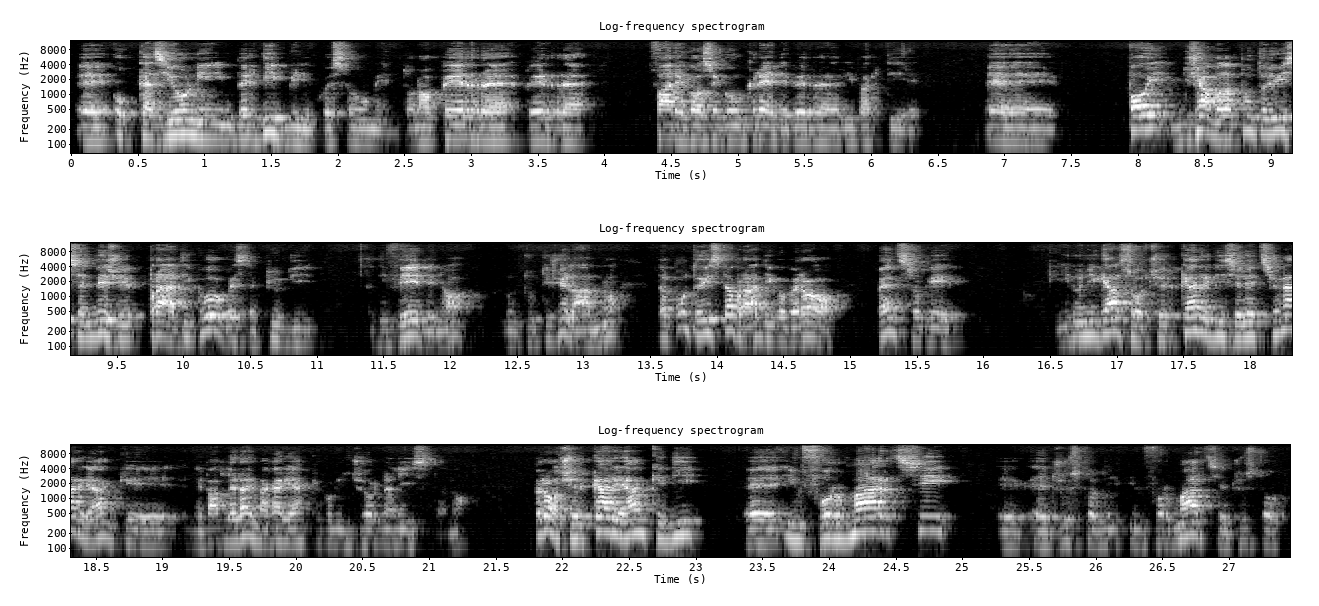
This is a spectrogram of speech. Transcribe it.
eh, occasioni imperdibili in questo momento no? per, per, fare cose concrete, per ripartire. Eh, poi, diciamo, dal punto di vista invece pratico, questo è più di, di fede, no? non tutti ce l'hanno, dal punto di vista pratico però penso che in ogni caso cercare di selezionare anche, ne parlerai magari anche con il giornalista, no? però cercare anche di eh, informarsi, eh, è giusto informarsi, è giusto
